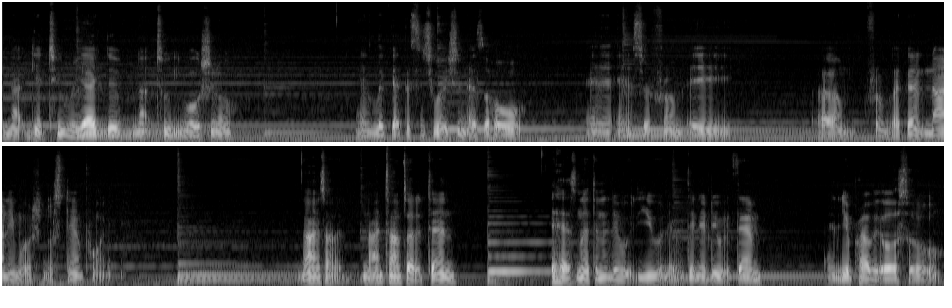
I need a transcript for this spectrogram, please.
not get too reactive, not too emotional, and look at the situation as a whole and answer from a um, from like a non-emotional standpoint. Nine, nine times out of ten, it has nothing to do with you and everything to do with them, and you're probably also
